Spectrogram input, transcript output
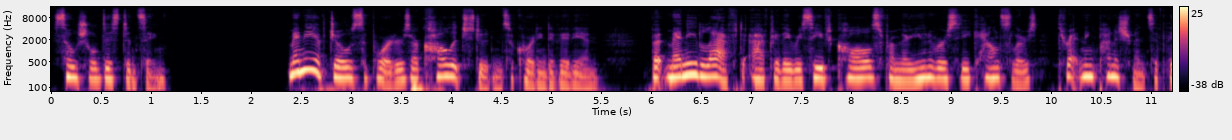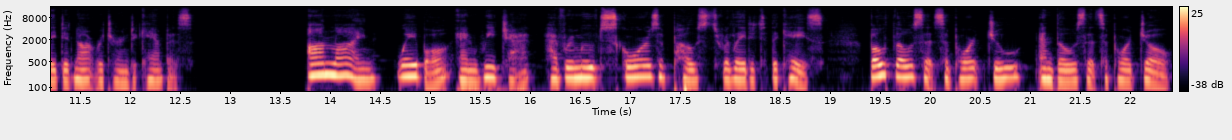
social distancing. Many of Zhou's supporters are college students, according to Vivian, but many left after they received calls from their university counselors threatening punishments if they did not return to campus. Online, Weibo and WeChat have removed scores of posts related to the case, both those that support Zhu and those that support Zhou,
